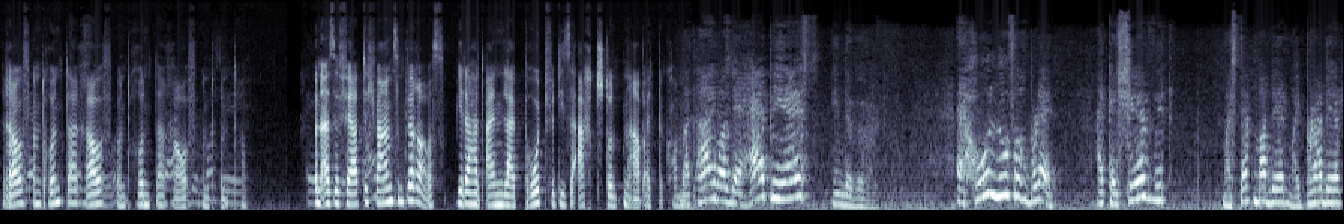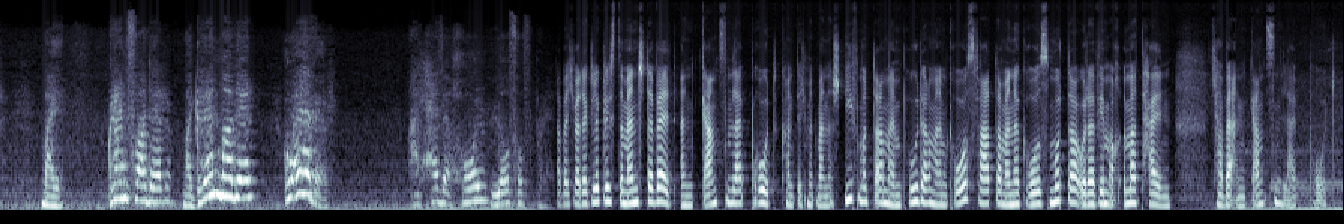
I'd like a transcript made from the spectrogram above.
Rauf und runter, rauf und runter, rauf und runter. Und als wir fertig waren, sind wir raus. Jeder hat einen Laib Brot für diese acht Stunden Arbeit bekommen. But I was the happiest in the world. A whole loaf of bread I can share with my stepmother, my brother, my grandfather, my grandmother, whoever. I have a whole loaf of bread. Aber ich war der glücklichste Mensch der Welt. Einen ganzen Laib Brot konnte ich mit meiner Stiefmutter, meinem Bruder, meinem Großvater, meiner Großmutter oder wem auch immer teilen. Ich habe einen ganzen Laib Brot.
